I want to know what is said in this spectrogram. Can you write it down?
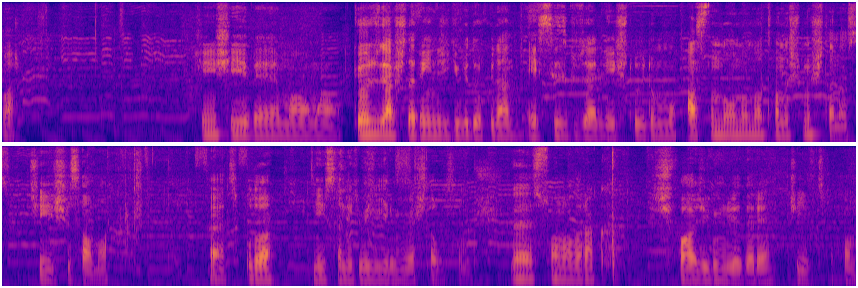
Var. Jinshi ve Mao Mao. Gözyaşları inci gibi dökülen eşsiz güzelliği hiç duydun mu? Aslında onunla tanışmıştınız Jinshi Sama. Evet bu da Nisan 2025'te basılmış. Ve son olarak Şifacı Günceleri Cilt 10.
